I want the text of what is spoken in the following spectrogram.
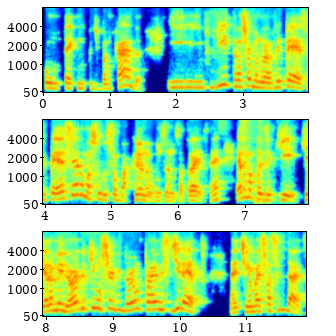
com um técnico de bancada e vi transformando na VPS. VPS era uma solução bacana alguns anos atrás, né? Era uma coisa que, que era melhor do que um servidor on-premise direto, né? Tinha mais facilidades.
